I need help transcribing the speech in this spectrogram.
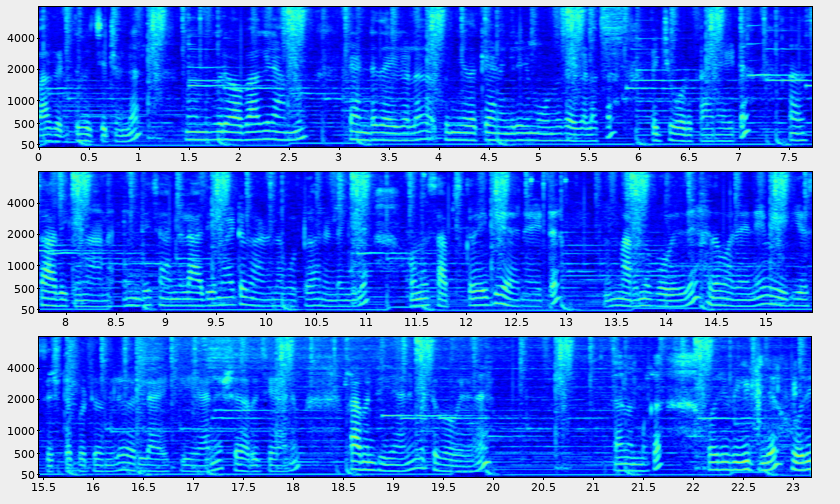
ബാഗ് എടുത്ത് വെച്ചിട്ടുണ്ട്. നമുക്ക് ഗ്രോ ബാഗിലാകുമ്പം രണ്ട് തൈകൾ കുഞ്ഞിതൊക്കെ ആണെങ്കിൽ ഒരു മൂന്ന് തൈകളൊക്കെ വെച്ച് കൊടുക്കാനായിട്ട് സാധിക്കുന്നതാണ്. എന്റെ ചാനൽ ആദ്യമായിട്ട് കാണുന്ന കൂട്ടുകാരുണ്ടെങ്കിൽ ഒന്ന് സബ്സ്ക്രൈബ് ചെയ്യാനായിട്ട് മറന്നു പോകരുത്. അതുപോലെ തന്നെ വീഡിയോസ് ഇഷ്ടപ്പെട്ടുവെങ്കിൽ ഒരു ലൈക്ക് ചെയ്യാനും ഷെയർ ചെയ്യാനും കമന്റ് ചെയ്യാനും വിട്ടുപോകരുത്. നമുക്ക് ഒരു വീട്ടിൽ ഒരു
